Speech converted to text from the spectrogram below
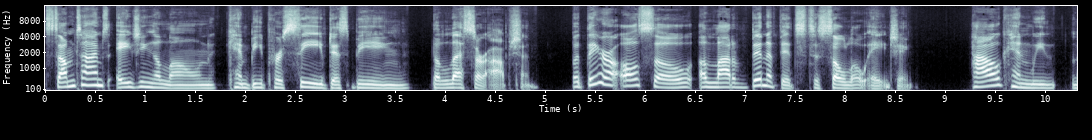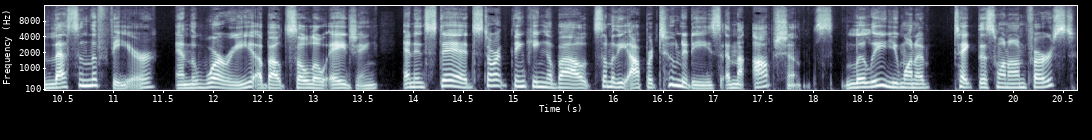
Sometimes aging alone can be perceived as being the lesser option. But there are also a lot of benefits to solo aging. How can we lessen the fear and the worry about solo aging and instead start thinking about some of the opportunities and the options? Lily, you want to take this one on first?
